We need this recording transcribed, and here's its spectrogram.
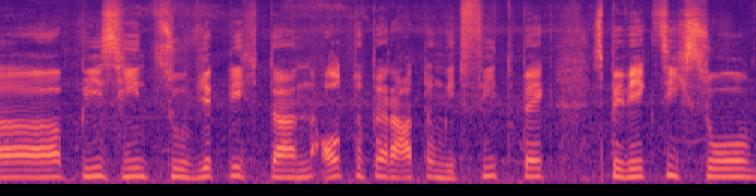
Äh, bis hin zu wirklich dann Autoberatung mit Feedback. Es bewegt sich so,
